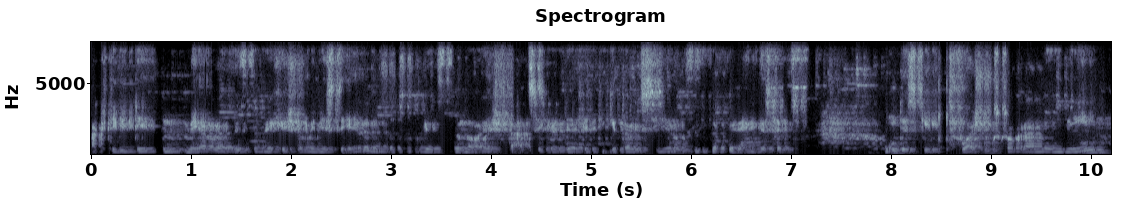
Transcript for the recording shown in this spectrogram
Aktivitäten mehrerer österreichischer Ministerien. Also jetzt der neue Staatssekretär für Digitalisierung wird dafür eingesetzt. Und es gibt Forschungsprogramme in Wien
